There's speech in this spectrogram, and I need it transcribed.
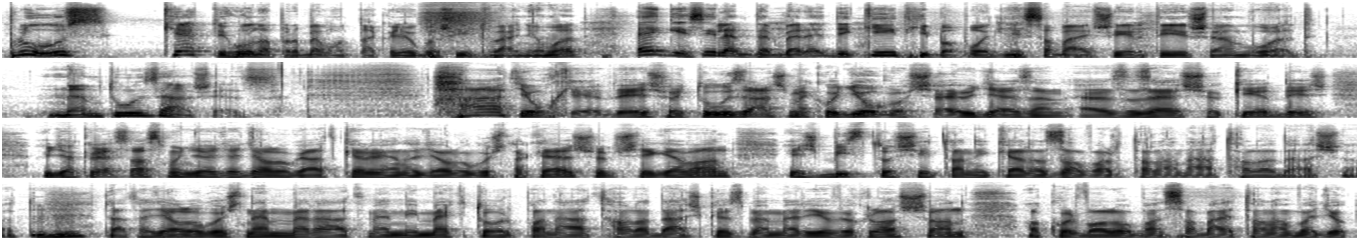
plusz kettő hónapra bemondták a jogosítványomat. Egész életemben eddig két hibapontnyi szabálysértésem volt. Nem túlzás ez? Hát jó kérdés, hogy túlzás, meg hogy jogos-e, ugye ezen, ez az első kérdés. Ugye a Kressz azt mondja, hogy a gyalogát kerüljen a gyalogosnak elsőbsége van, és biztosítani kell a zavartalan áthaladását. Uh-huh. Tehát ha a gyalogos nem mer átmenni, megtorpan áthaladás közben, mert jövök lassan, akkor valóban szabálytalan vagyok.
